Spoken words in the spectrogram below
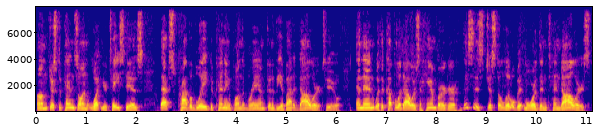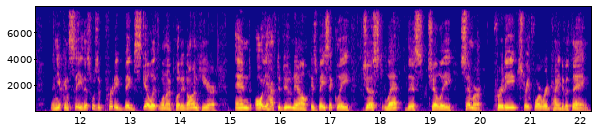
Um, just depends on what your taste is. That's probably, depending upon the brand, going to be about a dollar or two. And then with a couple of dollars a hamburger, this is just a little bit more than $10. And you can see this was a pretty big skillet when I put it on here. And all you have to do now is basically just let this chili simmer. Pretty straightforward kind of a thing.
